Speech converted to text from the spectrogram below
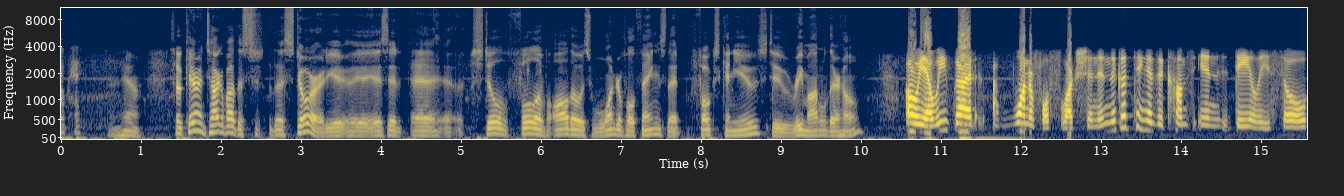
Okay. Yeah. So, Karen, talk about the the store. Do you, is it uh, still full of all those wonderful things that folks can use to remodel their home? Oh yeah, we've got a wonderful selection, and the good thing is it comes in daily. So,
